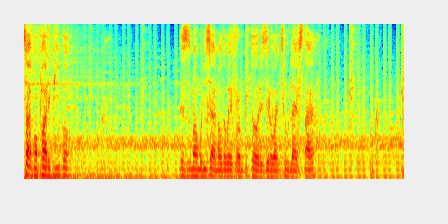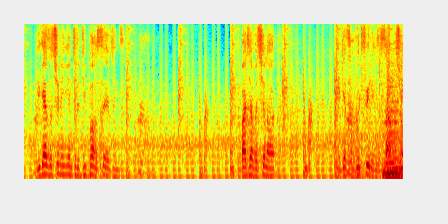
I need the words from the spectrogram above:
What's up, my party people? This is Mamodisane all the way from Pitori 012 Lifestyle. You guys are tuning in to the Deep House Surgeons. About to have a chill out and get some good feelings. It's Sound Show.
